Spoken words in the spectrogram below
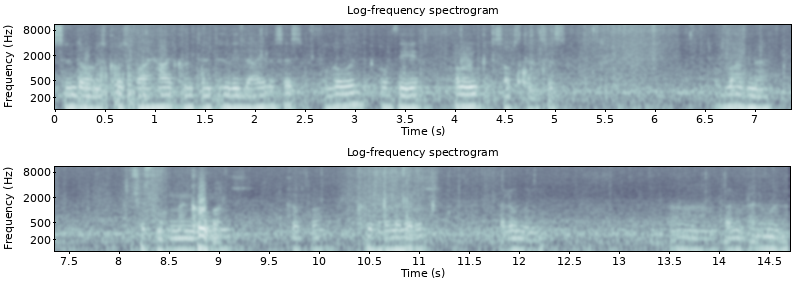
syndrome is caused by high content in the dialysis fluid of the following substances. ضربنا شو اسمه كوبر manganese copper كوبر Palumano. Ah, Palum Palumano.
